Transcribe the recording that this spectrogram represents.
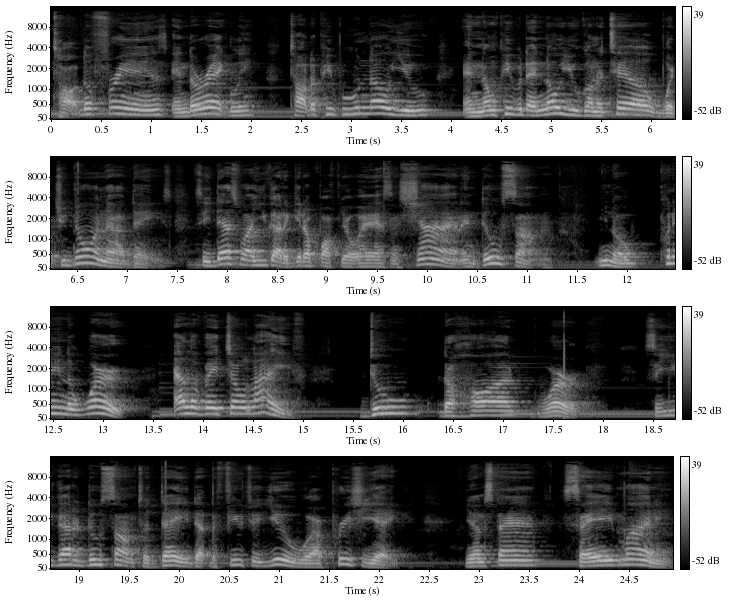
talk to friends indirectly, talk to people who know you, and them people that know you gonna tell what you're doing nowadays. See, that's why you gotta get up off your ass and shine and do something. You know, put in the work, elevate your life, do the hard work. So you gotta do something today that the future you will appreciate. You understand? Save money,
